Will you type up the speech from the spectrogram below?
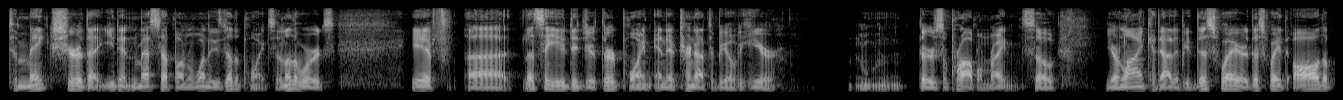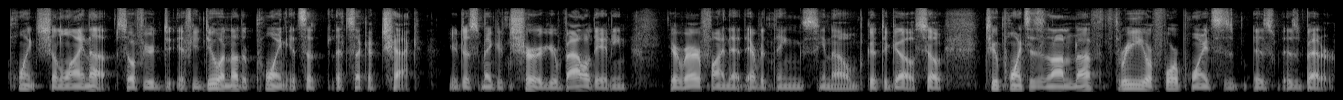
to make sure that you didn't mess up on one of these other points. In other words, if uh, let's say you did your third point and it turned out to be over here, there's a problem, right? So your line could either be this way or this way. All the points should line up. So if you're if you do another point, it's a it's like a check. You're just making sure you're validating, you're verifying that everything's you know good to go. So two points is not enough. Three or four points is is, is better.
